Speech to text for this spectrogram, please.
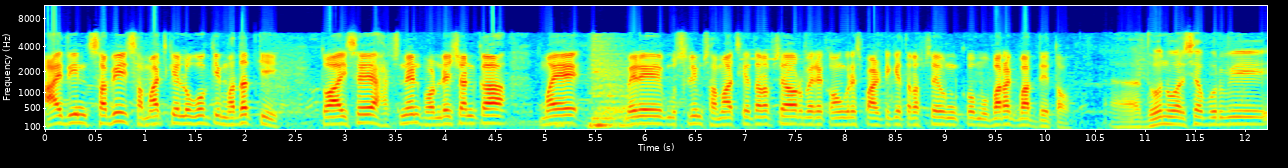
आए दिन सभी समाज के लोगों की मदद की। तो ऐसे हसनैन फाउंडेशन का मैं मेरे मुस्लिम समाज के तरफ़ से और मेरे कांग्रेस पार्टी की तरफ़ से उनको मुबारकबाद देता हूँ। दोन वर्षापूर्वी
